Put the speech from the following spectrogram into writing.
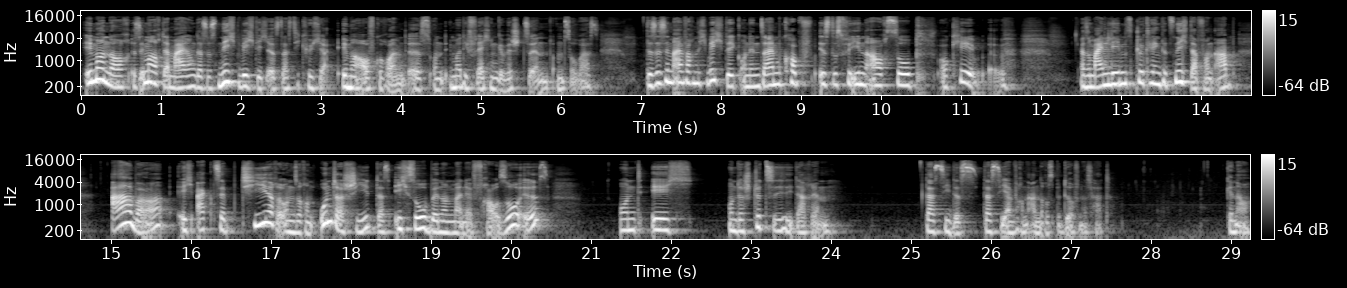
immer noch, ist immer noch der Meinung, dass es nicht wichtig ist, dass die Küche immer aufgeräumt ist und immer die Flächen gewischt sind und sowas. Das ist ihm einfach nicht wichtig und in seinem Kopf ist es für ihn auch so, pff, okay, äh, also mein Lebensglück hängt jetzt nicht davon ab, aber ich akzeptiere unseren Unterschied, dass ich so bin und meine Frau so ist und ich unterstütze sie darin, dass sie das, dass sie einfach ein anderes Bedürfnis hat. Genau.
